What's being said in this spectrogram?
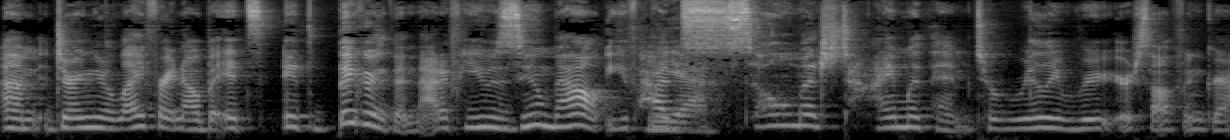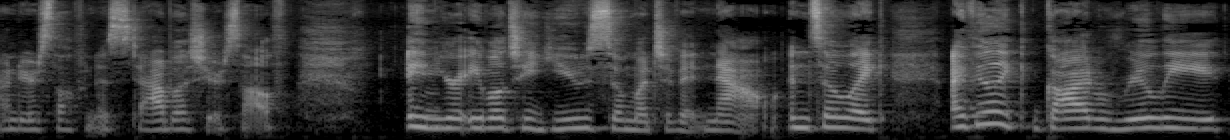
um, during your life right now. But it's it's bigger than that. If you zoom out, you've had Yeah. so much time with him to really root yourself and ground yourself and establish yourself, and you're able to use so much of it now. And so like I feel like God really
